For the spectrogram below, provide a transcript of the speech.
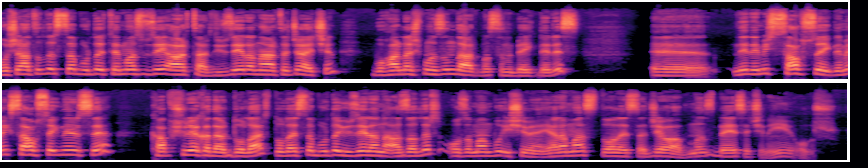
Boşaltılırsa burada temas yüzeyi artar. Yüzey alanı artacağı için buharlaşma hızının da artmasını bekleriz. E, ne demiş? Saf su eklemek. Saf su eklenirse kap şuraya kadar dolar. Dolayısıyla burada yüzey alanı azalır. O zaman bu işime yaramaz. Dolayısıyla cevabımız B seçeneği olur.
